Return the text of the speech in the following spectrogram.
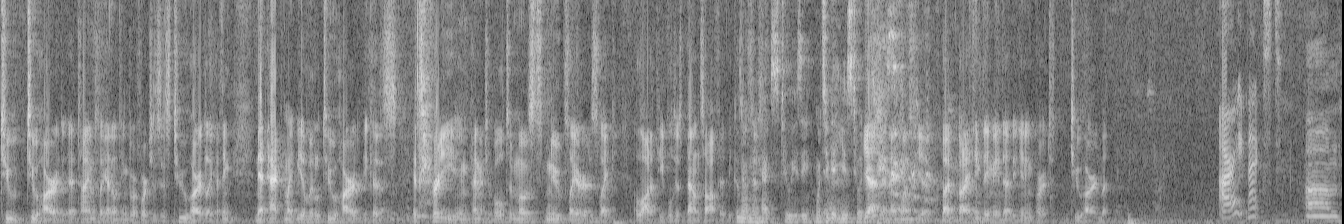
too too hard at times. Like I don't think Dwarf Fortress is too hard. Like I think NetHack might be a little too hard because it's pretty impenetrable to most new players. Like a lot of people just bounce off it because No, it's no just, too easy. Once you get used to it. Yeah, and then once yeah, but but I think they made that beginning part too hard. But All right, next. Um,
